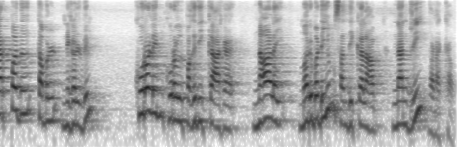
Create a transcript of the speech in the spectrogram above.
கற்பது தமிழ் நிகழ்வில் குரலின் குரல் பகுதிக்காக நாளை மறுபடியும் சந்திக்கலாம். நன்றி வணக்கம்.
